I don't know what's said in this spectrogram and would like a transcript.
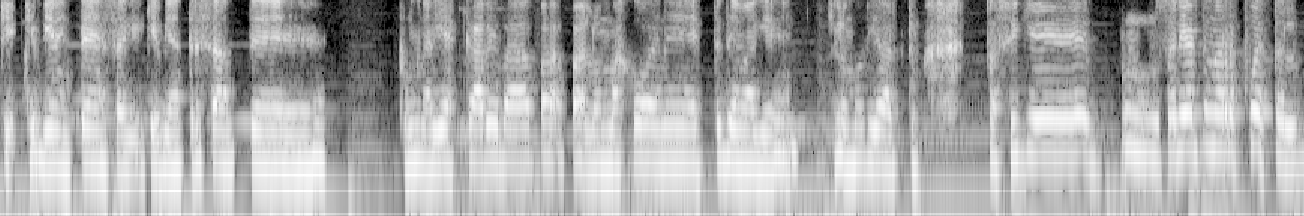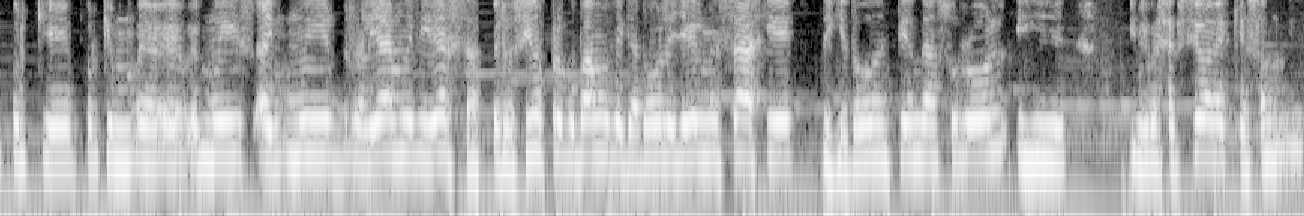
que, es bien intensa, que, es bien estresante, como una vía escape para los más jóvenes este tema que, que los motiva harto. Así que no sería darte una respuesta porque porque eh, es muy hay muy realidades muy diversas, pero sí nos preocupamos de que a todos les llegue el mensaje, de que todos entiendan su rol y, mi percepción es que son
